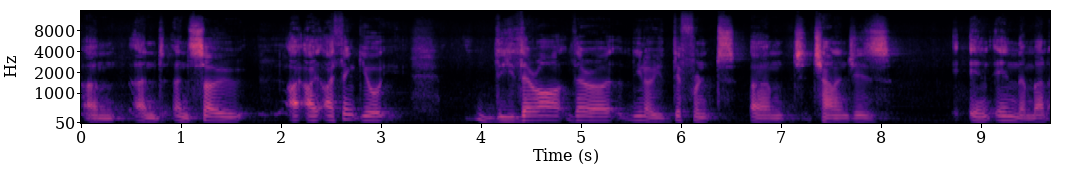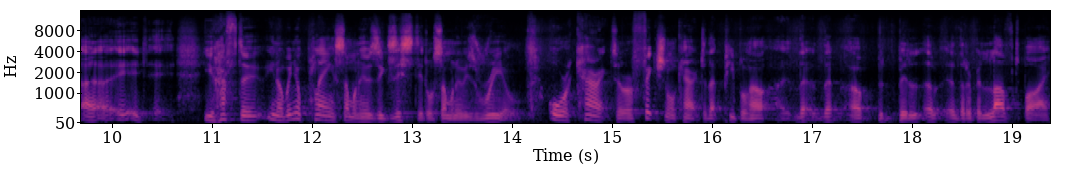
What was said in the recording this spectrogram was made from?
um, and and so I, I think you're. The, there are there are you know different um, ch- challenges in, in them. And uh, it, it, you have to, you know, when you're playing someone who has existed or someone who is real, or a character, or a fictional character that people are, that, that are, be, uh, that are beloved by,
